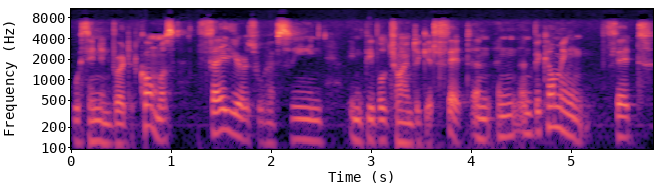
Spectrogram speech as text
within inverted commas failures we have seen in people trying to get fit and and, and becoming fit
